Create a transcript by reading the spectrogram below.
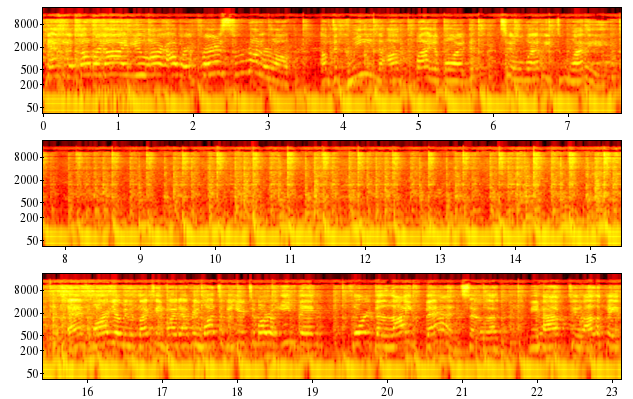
Candidate number nine, you are our first runner-up of the Queen of Mayabon 2020. And Mario, we would like to invite everyone to be here tomorrow evening for the live band. So uh, we have to allocate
